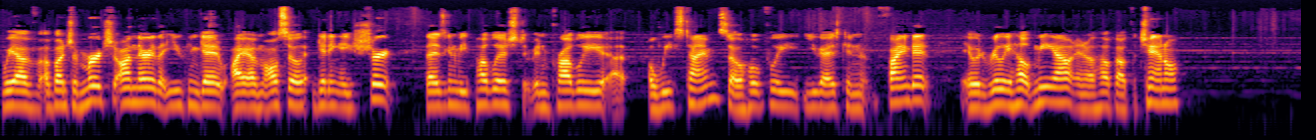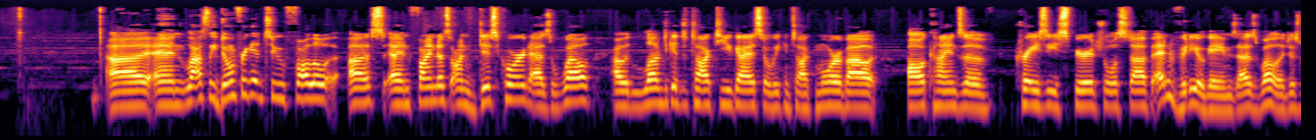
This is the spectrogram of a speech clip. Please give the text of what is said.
we have a bunch of merch on there that you can get. I am also getting a shirt that is going to be published in probably a, a week's time. So hopefully you guys can find it. It would really help me out and it'll help out the channel. Uh, and lastly, don't forget to follow us and find us on Discord as well. I would love to get to talk to you guys so we can talk more about all kinds of crazy spiritual stuff and video games as well. It just,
